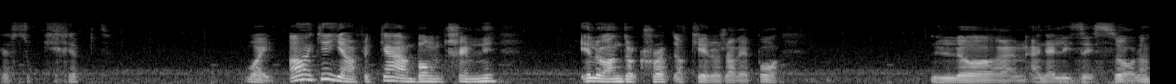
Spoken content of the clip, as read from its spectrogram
La sous-crypte. Ouais. Ah, ok, il y a un fait de camp en Chimney et le Undercrypt. Ok, là, j'avais pas là, analyser ça, là.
